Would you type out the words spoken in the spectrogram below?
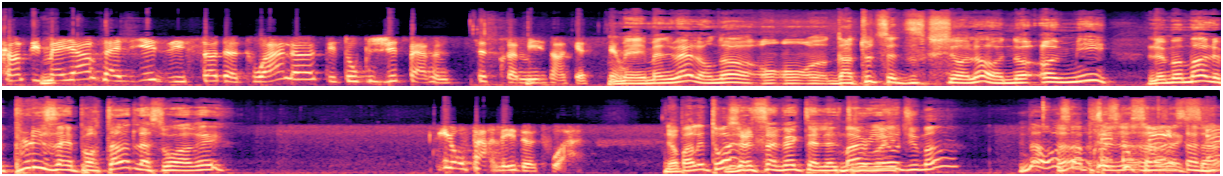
Quand tes meilleurs alliés disent ça de toi, là, t'es obligé de faire une petite remise en question. Mais Emmanuel, on a, on, dans toute cette discussion-là, on a omis le moment le plus important de la soirée. Ils ont parlé de toi. Ils ont parlé de toi? Je savais que tu allais le Mario Dumont? Non, ah, ça prend ça. ça.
